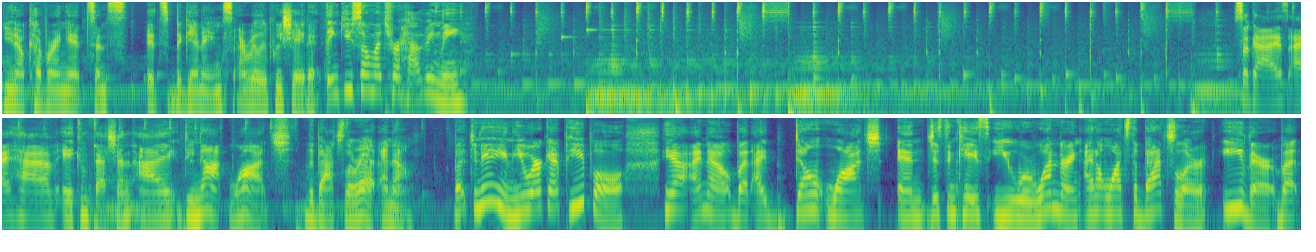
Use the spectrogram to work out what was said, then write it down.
you know covering it since its beginnings. I really appreciate it. Thank you so much for having me. So, guys, I have a confession. I do not watch The Bachelorette. I know. But Janine, you work at People. Yeah, I know, but I don't watch. And just in case you were wondering, I don't watch The Bachelor either. But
